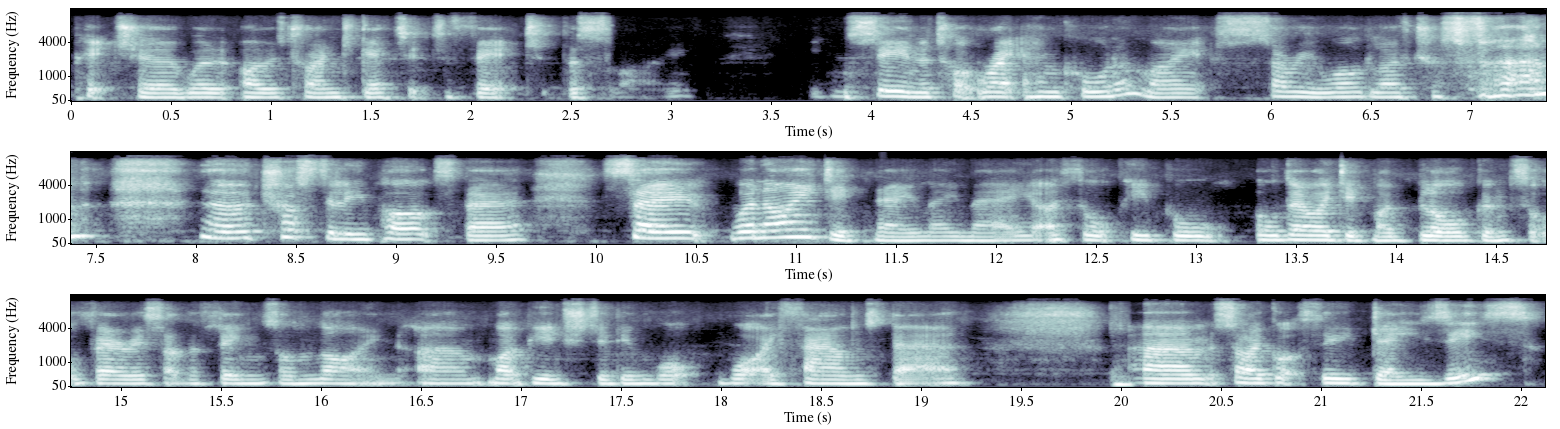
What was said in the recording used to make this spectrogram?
picture where I was trying to get it to fit the slide. You can see in the top right hand corner my Surrey Wildlife Trust fan, uh, Trustily Parks there. So when I did No Mow May, I thought people, although I did my blog and sort of various other things online, um, might be interested in what, what I found there. Um, so I got through daisies,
